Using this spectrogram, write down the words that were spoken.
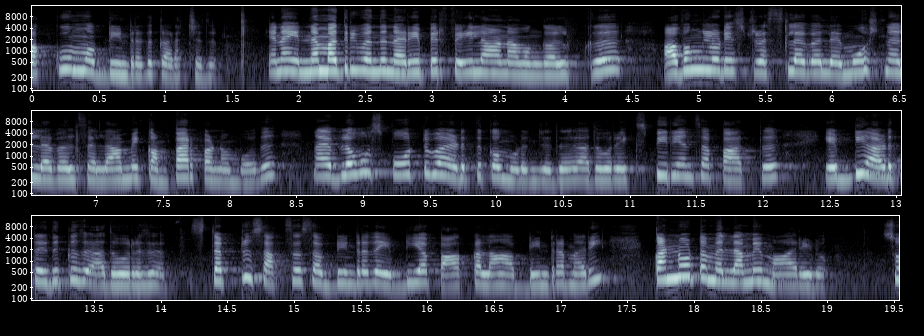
பக்குவம் அப்படின்றது கிடச்சிது. ஏன்னா என்ன மாதிரி வந்து நிறைய பேர் ஃபெயில் ஆனவங்களுக்கு அவங்களுடைய ஸ்ட்ரெஸ் லெவல் எமோஷ்னல் லெவல்ஸ் எல்லாமே கம்பேர் பண்ணும்போது நான் எவ்வளவோ ஸ்போர்ட்டிவாக எடுத்துக்க முடிஞ்சது. அது ஒரு எக்ஸ்பீரியன்ஸாக பார்த்து எப்படி அடுத்த இதுக்கு அது ஒரு ஸ்டெப் டு சக்ஸஸ் அப்படின்றத எப்படியா பார்க்கலாம் அப்படின்ற மாதிரி கண்ணோட்டம் எல்லாமே மாறிடும். ஸோ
